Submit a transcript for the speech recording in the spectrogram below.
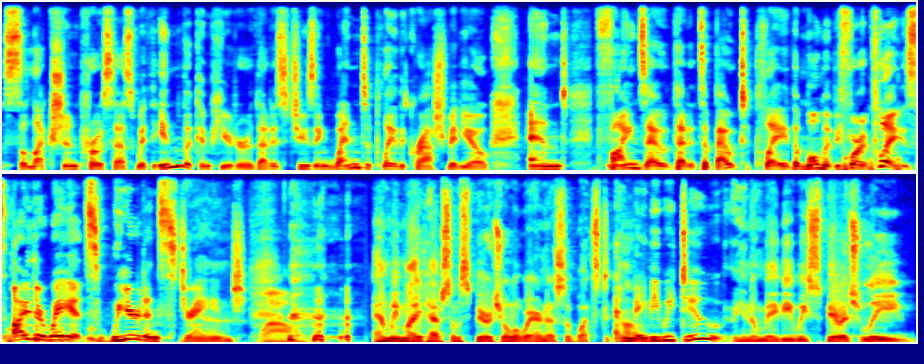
selection process within the computer that is choosing when to play the crash video and finds out that it's about to play the moment before it plays. Either way, it's weird and strange. wow. And we might have some spiritual awareness of what's to come. And maybe we do. you know, maybe we spiritually,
